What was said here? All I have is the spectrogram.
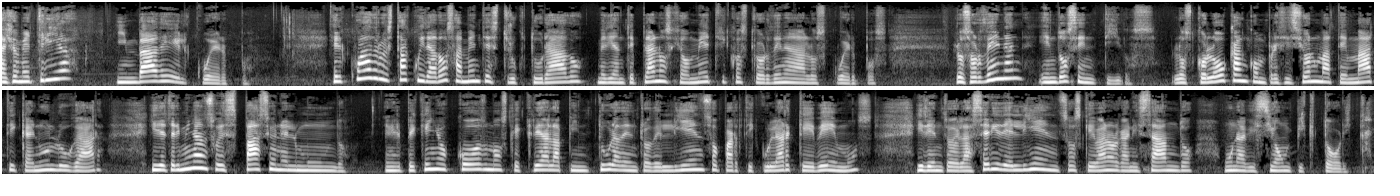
La geometría invade el cuerpo. El cuadro está cuidadosamente estructurado mediante planos geométricos que ordenan a los cuerpos. Los ordenan en dos sentidos. Los colocan con precisión matemática en un lugar y determinan su espacio en el mundo, en el pequeño cosmos que crea la pintura dentro del lienzo particular que vemos y dentro de la serie de lienzos que van organizando una visión pictórica.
